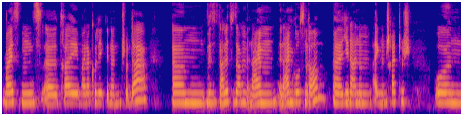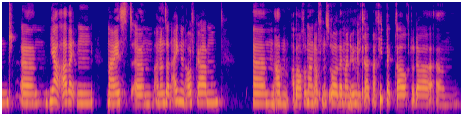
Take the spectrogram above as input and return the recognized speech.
meistens äh, drei meiner KollegInnen schon da. Ähm, wir sitzen alle zusammen in einem, in einem großen Raum, äh, jeder an einem eigenen Schreibtisch und ähm, ja, arbeiten meist ähm, an unseren eigenen Aufgaben, ähm, haben aber auch immer ein offenes Ohr, wenn man irgendwie gerade mal Feedback braucht oder ähm,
